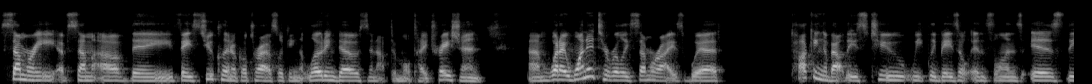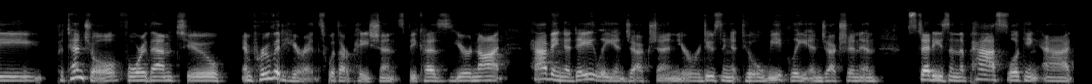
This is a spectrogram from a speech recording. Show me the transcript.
summary of some of the phase two clinical trials looking at loading dose and optimal titration. Um, what I wanted to really summarize with talking about these two weekly basal insulins is the potential for them to improve adherence with our patients because you're not having a daily injection, you're reducing it to a weekly injection. And studies in the past looking at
